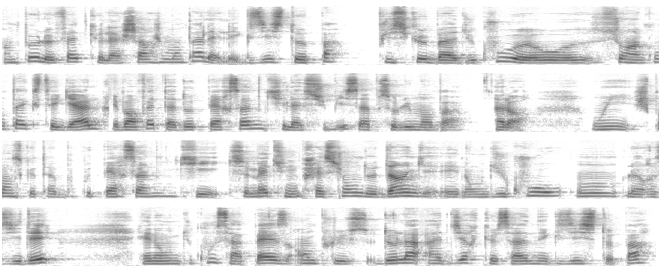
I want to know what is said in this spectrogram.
un, peu le fait que la charge mentale elle n'existe pas puisque bah du coup euh, sur un contexte égal, et eh ben en fait tu as d'autres personnes qui la subissent absolument pas. Alors oui, je pense que tu as beaucoup de personnes qui se mettent une pression de dingue et donc du coup ont leurs idées et donc du coup ça pèse en plus. De là à dire que ça n'existe pas,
